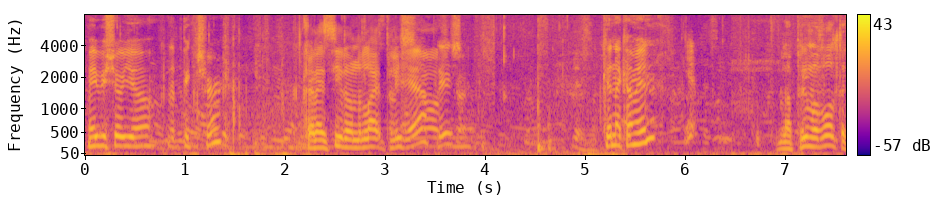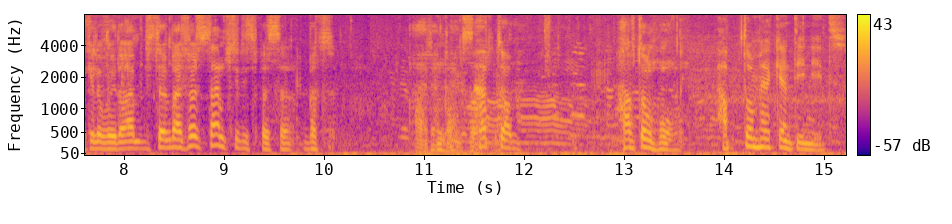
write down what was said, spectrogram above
Maybe show you the picture? Can I see it on the light, please? Yeah, please. Can I come in? La prima volta che lo vedo. It's my first time to see this person, but I don't think so. Haptom. Haptom who? Haptom herkent hij niet.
